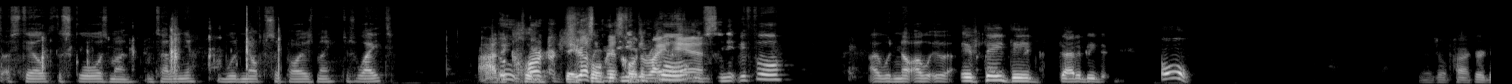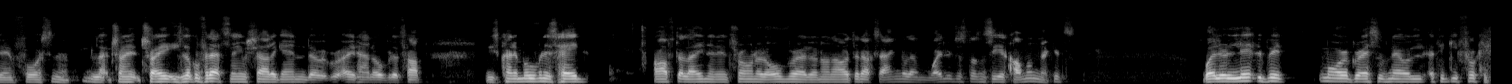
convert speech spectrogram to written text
uh, still the scores, man. I'm telling you, would not surprise me. Just wait. Ah, they Ooh, couldn't- Parker they just missed with the right before. hand. We've seen it before. I would not. I would, If they did, that'd be the. Oh. Joe Parker again forcing him. Like, trying try. He's looking for that same shot again. The right hand over the top. He's kind of moving his head off the line and then throwing it over at an unorthodox angle, and Wilder just doesn't see it coming. Like it's Wilder a little bit more aggressive now. I think he fucking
